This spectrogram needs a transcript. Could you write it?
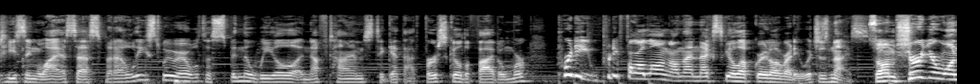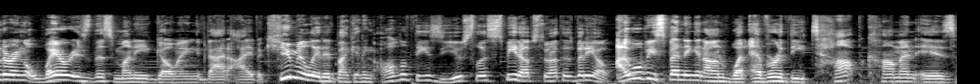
expertising yss but at least we were able to spin the wheel enough times to get that first skill to five and we're pretty pretty far along on that next skill upgrade already which is nice. So I'm sure you're wondering where is this money going that I've accumulated by getting all of these useless speed ups throughout this video? I will be spending it on whatever the top comment is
